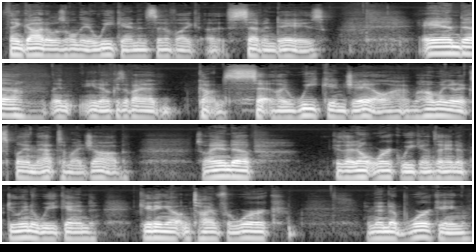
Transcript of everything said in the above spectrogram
Thank God it was only a weekend instead of like uh, seven days. And uh, and you know, because if I had gotten set like a week in jail, how am I going to explain that to my job? So I end up, because I don't work weekends, I end up doing a weekend, getting out in time for work, and end up working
